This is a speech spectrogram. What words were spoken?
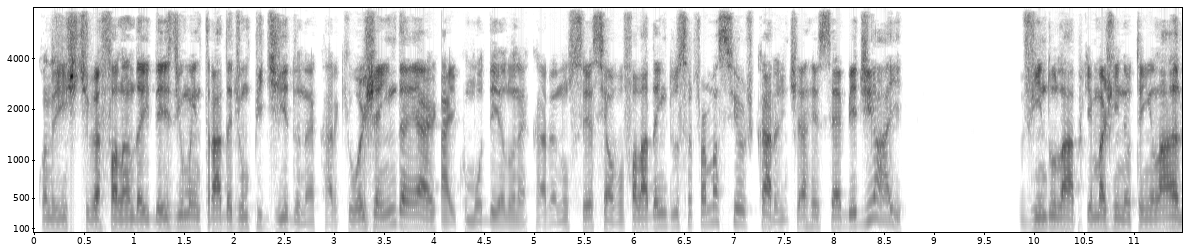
quando a gente estiver falando aí desde uma entrada de um pedido, né, cara, que hoje ainda é arcaico o modelo, né, cara? Não sei assim, ó, vou falar da indústria farmacêutica, cara, a gente já recebe EDI vindo lá, porque imagina, eu tenho lá,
